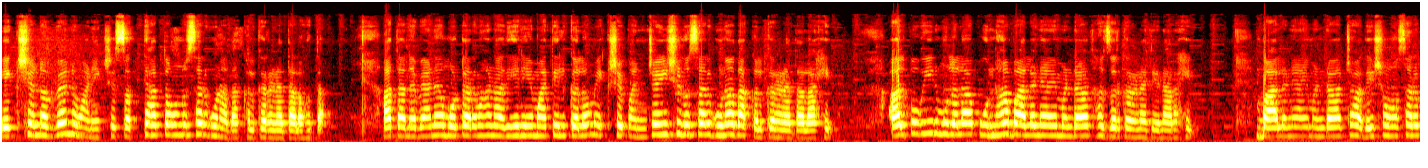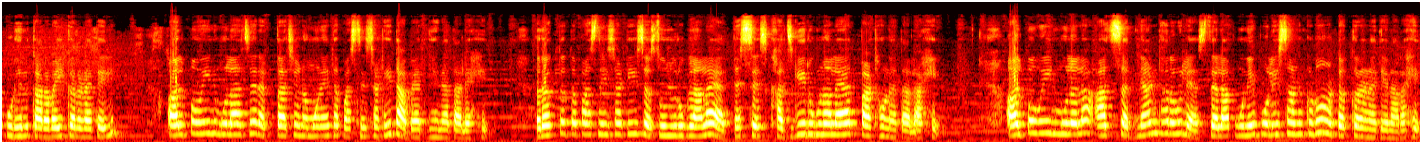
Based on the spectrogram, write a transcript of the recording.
एकशे नव्याण्णव आणि एकशे सत्याहत्तरनुसार गुन्हा दाखल करण्यात आला होता. आता नव्यानं मोटार वाहन अधिनियमातील कलम एकशे पंच्याऐंशी नुसार गुन्हा दाखल करण्यात आला आहे. अल्पवयीन मुलाला पुन्हा बालन्याय मंडळात हजर करण्यात येणार आहे. बालन्याय मंडळाच्या आदेशानुसार पुढील कारवाई करण्यात येईल. अल्पवयीन मुलाचे रक्ताचे नमुने तपासणीसाठी ताब्यात घेण्यात आले आहेत रक्त तपासणीसाठी ससून रुग्णालयात तसेच खाजगी रुग्णालयात पाठवण्यात आलं आहे. अल्पवयीन मुलाला आज सज्ञान ठरवल्यास त्याला पुणे पोलिसांकडून अटक करण्यात येणार आहे.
